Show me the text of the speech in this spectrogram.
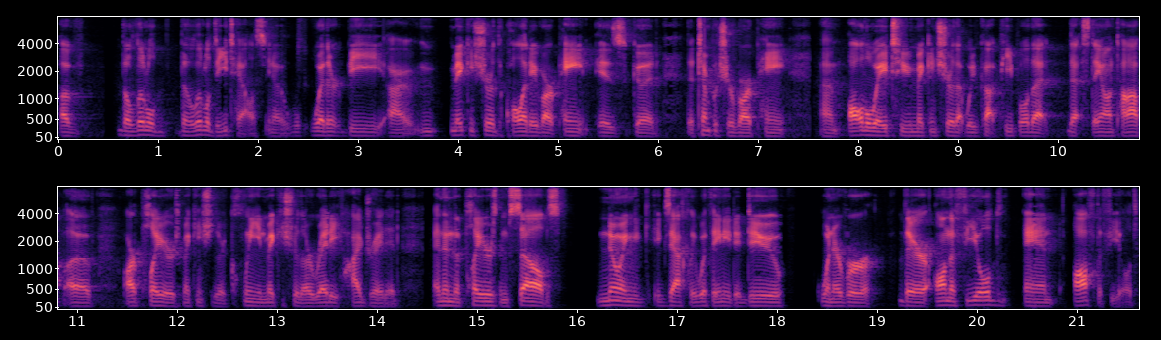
of the little the little details you know whether it be uh, making sure the quality of our paint is good the temperature of our paint um, all the way to making sure that we've got people that that stay on top of our players making sure they're clean making sure they're ready hydrated and then the players themselves knowing exactly what they need to do whenever they're on the field and off the field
